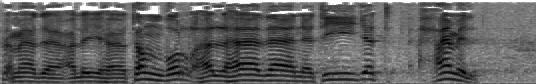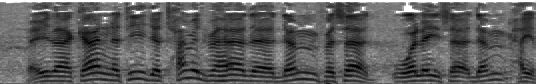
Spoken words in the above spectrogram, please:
فماذا عليها؟ تنظر هل هذا نتيجة حمل فإذا كان نتيجة حمل فهذا دم فساد وليس دم حيض.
